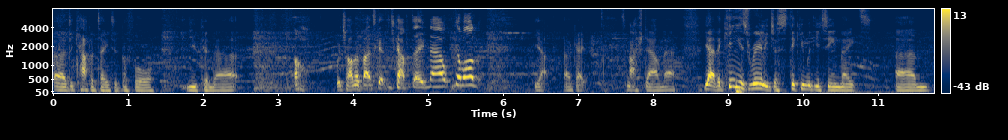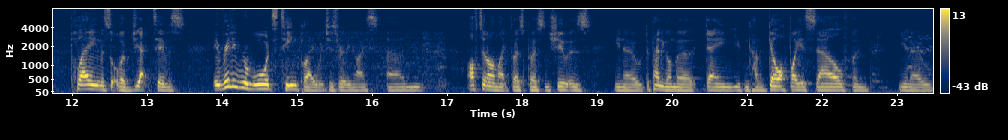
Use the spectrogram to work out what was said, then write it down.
uh, decapitated before you can. Uh, oh, which I'm about to get decapitated now. Come on. Yeah. Okay. Smash down there. Yeah. The key is really just sticking with your teammates, um, playing the sort of objectives. It really rewards team play, which is really nice. Often on like first person shooters, you know, depending on the game, you can kind of go off by yourself and you know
